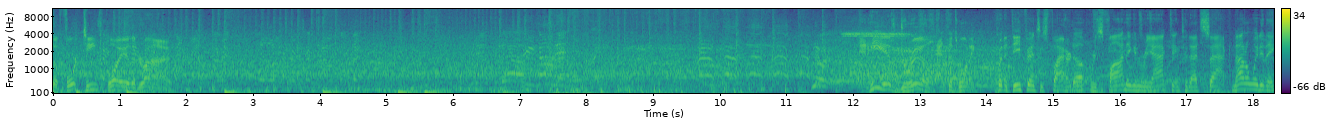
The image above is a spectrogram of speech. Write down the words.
The 14th play of the drive. And he is drilled at the 20. But the defense is fired up, responding and reacting to that sack. Not only do they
